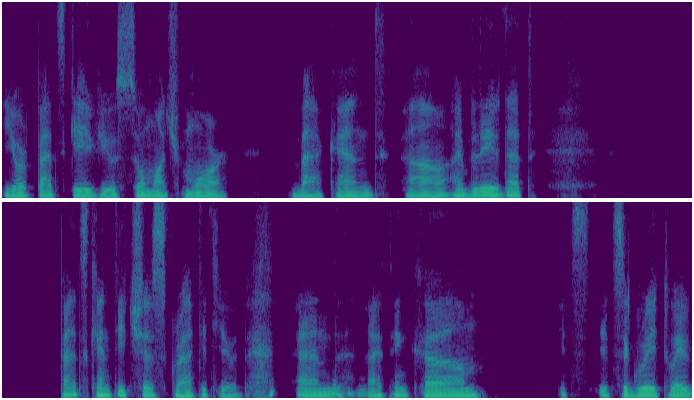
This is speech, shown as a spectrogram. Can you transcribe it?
your pets gave you so much more back and uh, i believe that pets can teach us gratitude and mm-hmm. i think um, it's it's a great way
